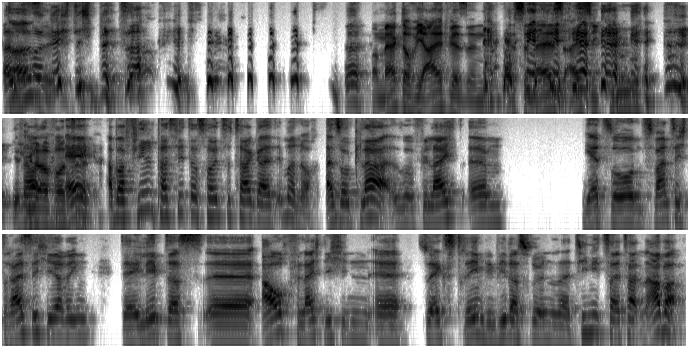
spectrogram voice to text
Also so richtig bitter. Man merkt auch, wie alt wir sind. SMS, ICQ. genau. SchülerVZ. Ey, aber vielen passiert das heutzutage halt immer noch. Also klar, also vielleicht ähm, jetzt so einen 20-, 30-Jährigen, der erlebt das äh, auch, vielleicht nicht in, äh, so extrem, wie wir das früher in unserer Teenie-Zeit hatten, aber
